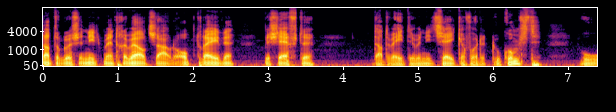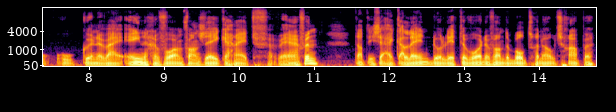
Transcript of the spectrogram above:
dat de Russen niet met geweld zouden optreden, beseften, dat weten we niet zeker voor de toekomst. Hoe, kunnen wij enige vorm van zekerheid verwerven? Dat is eigenlijk alleen door lid te worden van de bondgenootschappen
